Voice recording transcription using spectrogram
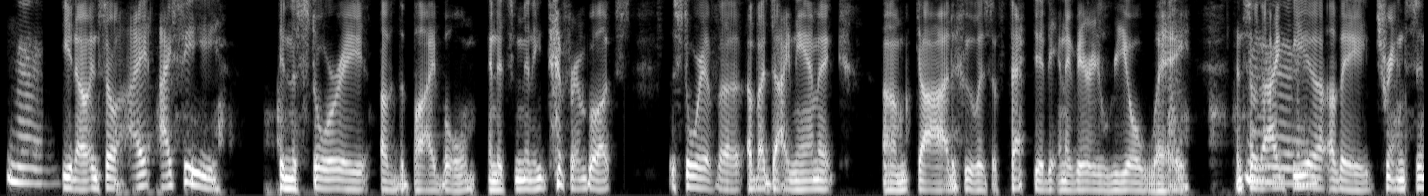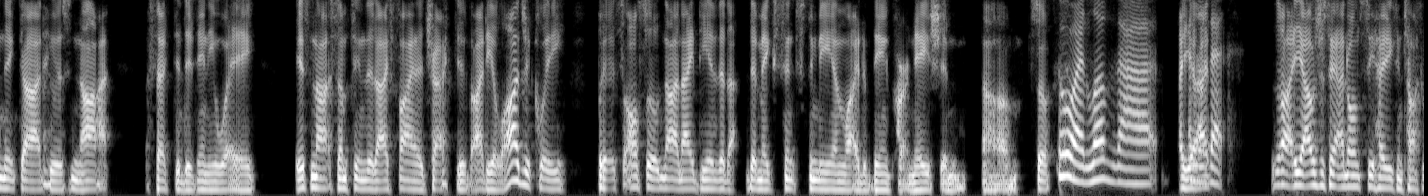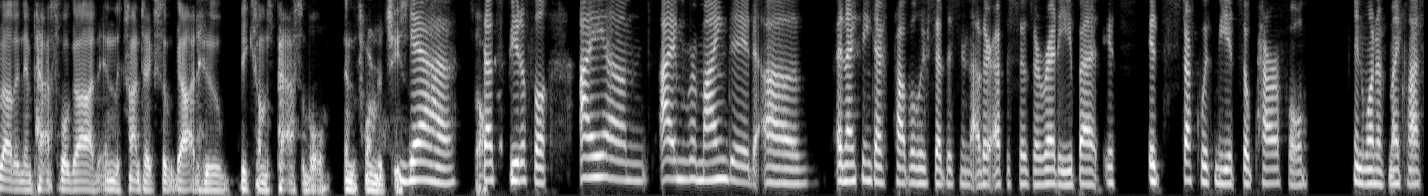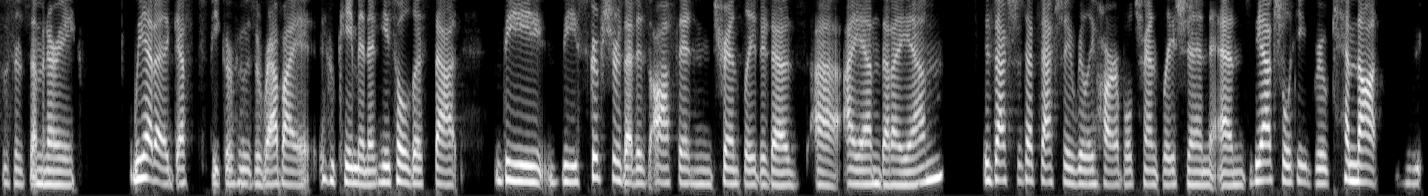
Mm. you know, and so I, I see in the story of the Bible and its many different books, the story of a, of a dynamic, um, God who is affected in a very real way. And so the Mm. idea of a transcendent God who is not affected in any way is not something that I find attractive ideologically, but it's also not an idea that that makes sense to me in light of the incarnation. Um, so Oh, I love that. I yeah, love that. Uh, yeah, I was just saying I don't see how you can talk about an impassible God in the context of God who becomes passible in the form of Jesus. Yeah, So- that's beautiful. I um I'm reminded of and I think I've probably said this in other episodes already, but it's it's stuck with me. It's so powerful. In one of my classes in seminary, we had a guest speaker who was a rabbi who came in and he told us that the the scripture that is often translated as uh, "I am that I am" is actually that's actually a really horrible translation, and the actual Hebrew cannot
